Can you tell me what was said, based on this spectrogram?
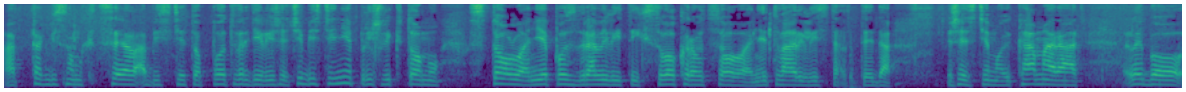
A tak by som chcel, aby ste to potvrdili, že či by ste neprišli k tomu stolu a nepozdravili tých svokrovcov a netvárili sa teda že ste môj kamarát, lebo um,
